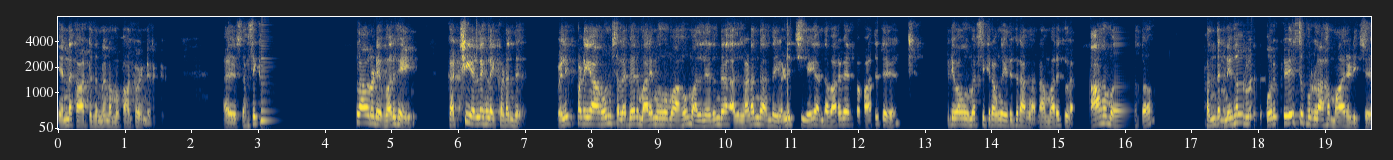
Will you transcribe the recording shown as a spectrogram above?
என்ன காட்டுதுன்னு நம்ம பார்க்க வேண்டியிருக்கு. சசிகலாவுடைய வருகை கட்சி எல்லைகளை கடந்து வெளிப்படையாகவும் சில பேர் மறைமுகமாகவும் அதுல இருந்த அதில் நடந்த அந்த எழுச்சியை அந்த வரவேற்பை பார்த்துட்டு விமர்சிக்கிறவங்க இருக்கிறாங்க. நான் மறுக்கல. ஆக மொத்தம் அந்த நிகழ்வு ஒரு பேசு பொருளாக மாறிடுச்சு.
